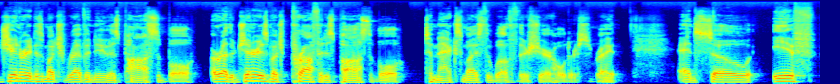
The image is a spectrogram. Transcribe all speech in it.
generate as much revenue as possible, or rather generate as much profit as possible to maximize the wealth of their shareholders, right? And so if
